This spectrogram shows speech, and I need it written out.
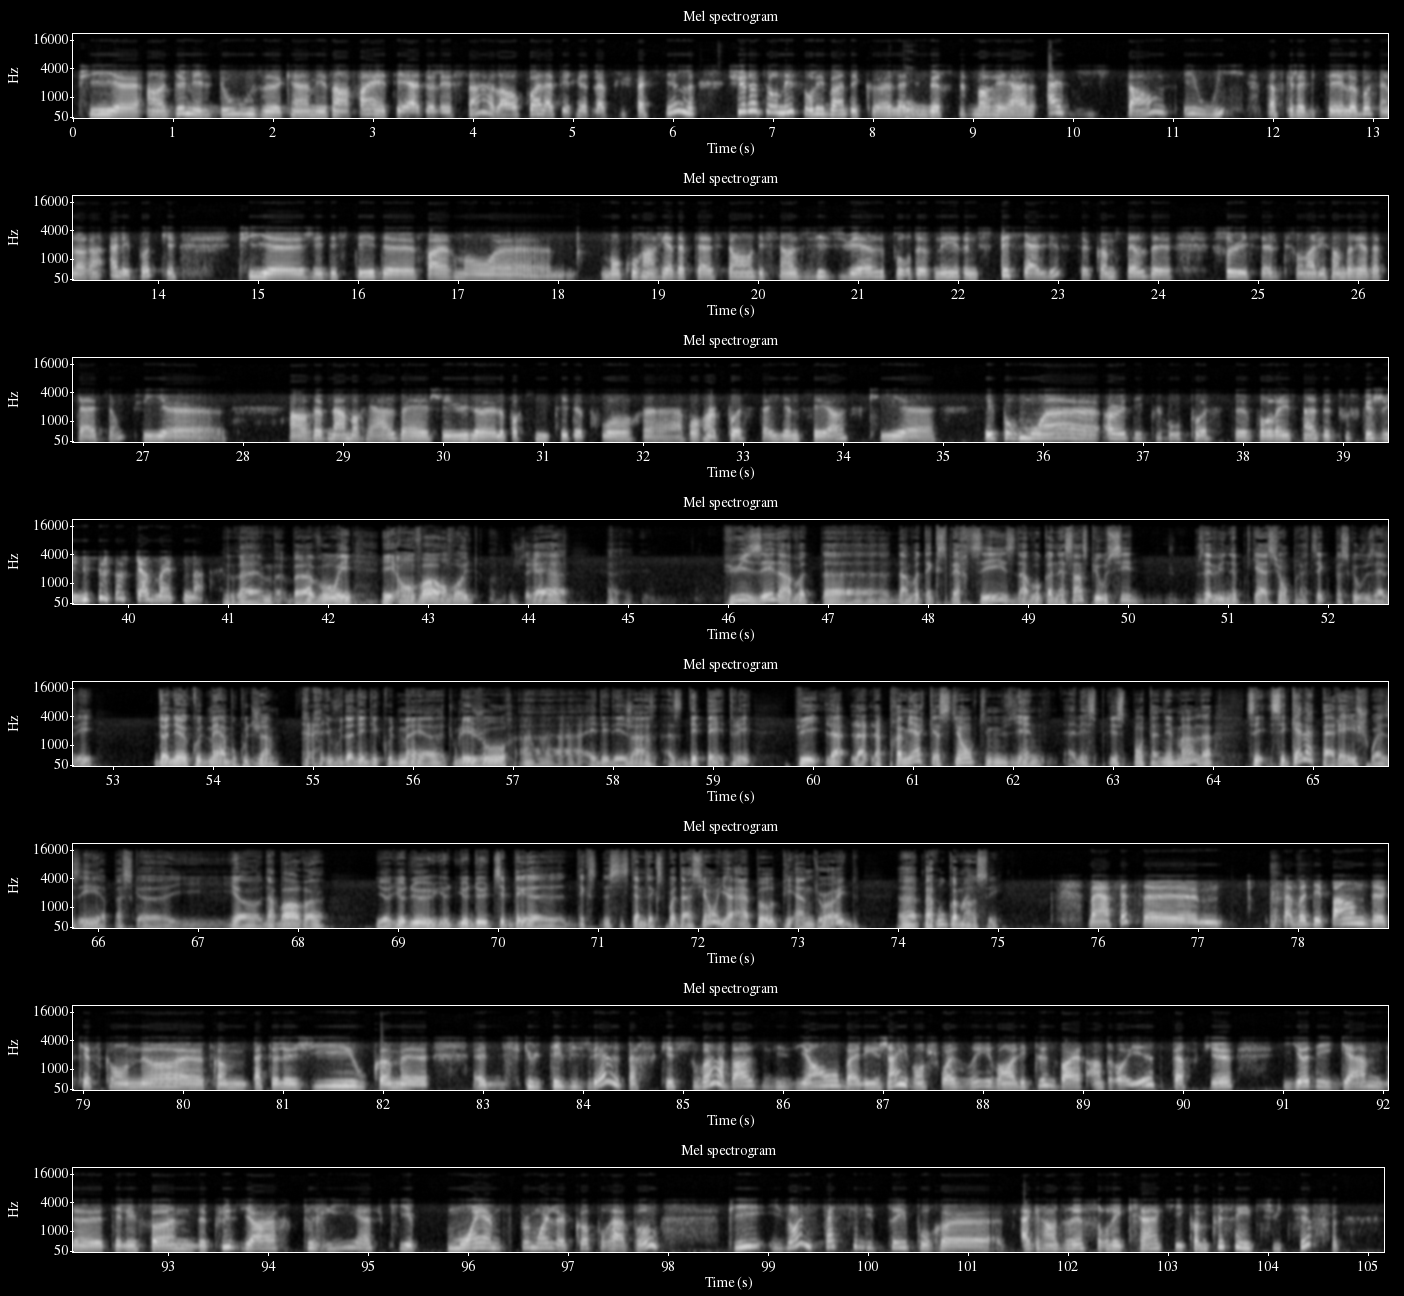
Puis euh, en 2012, quand mes enfants étaient adolescents, alors pas la période la plus facile, je suis retournée sur les bancs d'école à oh. l'Université de Montréal à distance, et oui, parce que j'habitais le Bas-Saint-Laurent à l'époque. Puis euh, j'ai décidé de faire mon euh, mon cours en réadaptation déficience visuelle pour devenir une spécialiste comme celle de ceux et celles qui sont dans les centres de réadaptation. Puis euh, en revenant à Montréal, ben j'ai eu l'opportunité de pouvoir avoir un poste à INCA, ce qui est pour moi un des plus beaux postes pour l'instant de tout ce que j'ai eu jusqu'à maintenant. Ben, bravo et, et on va on va je dirais euh, puiser dans votre, euh, dans votre expertise, dans vos connaissances, puis aussi, vous avez une application pratique parce que vous avez donné un coup de main à beaucoup de gens et vous donnez des coups de main euh, tous les jours à, aider des gens à, se dépêtrer. Puis la, première question qui me vient à l'esprit spontanément, là, c'est quel appareil choisir? Parce qu'il y a d'abord, il, y a deux types de, de systèmes d'exploitation. Il y a Apple puis Android. Euh, par où commencer? Ben, en fait, euh, ça va dépendre de qu'est-ce qu'on a euh, comme pathologie ou comme difficulté visuelle, parce que souvent, à base de vision, ben, les gens, ils vont choisir, ils vont aller plus vers Android parce que il y a des gammes de téléphones de plusieurs prix, hein, ce qui est moins un petit peu moins le cas pour Apple. Puis, ils ont une facilité pour euh, agrandir sur l'écran qui est comme plus intuitif.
